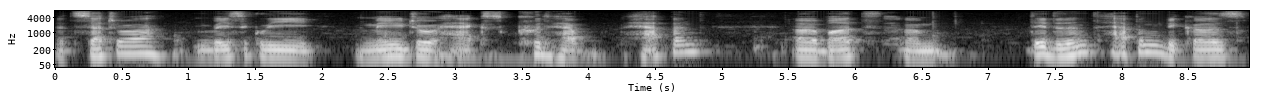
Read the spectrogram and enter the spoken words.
etc. Basically, major hacks could have happened, uh, but um, they didn't happen because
